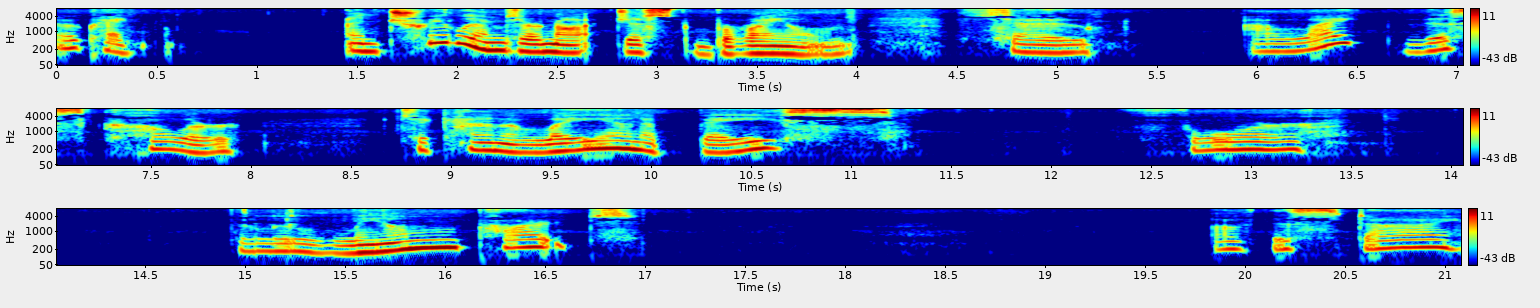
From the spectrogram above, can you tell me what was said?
Okay, and tree limbs are not just brown. So I like this color to kind of lay in a base for the little limb part of this die.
